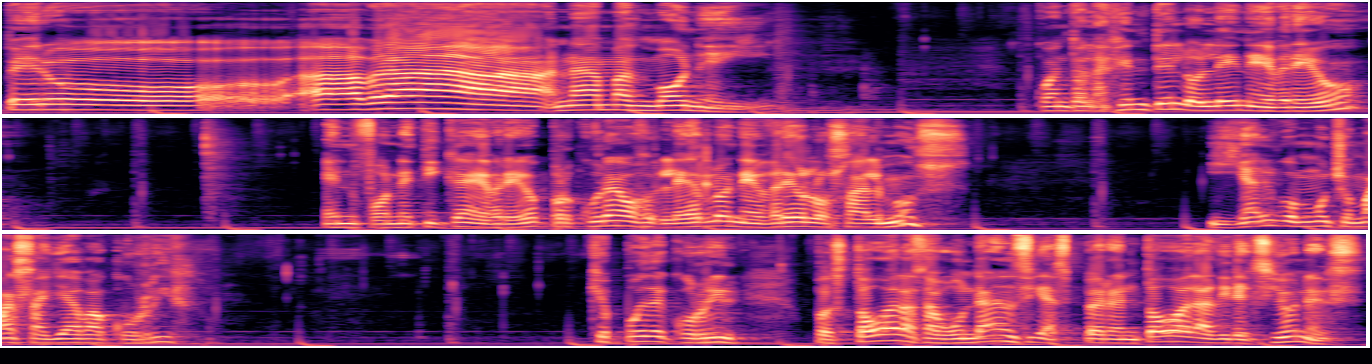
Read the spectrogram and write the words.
Pero habrá nada más money. Cuando la gente lo lee en hebreo, en fonética hebreo, procura leerlo en hebreo los salmos y algo mucho más allá va a ocurrir. ¿Qué puede ocurrir? Pues todas las abundancias, pero en todas las direcciones.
